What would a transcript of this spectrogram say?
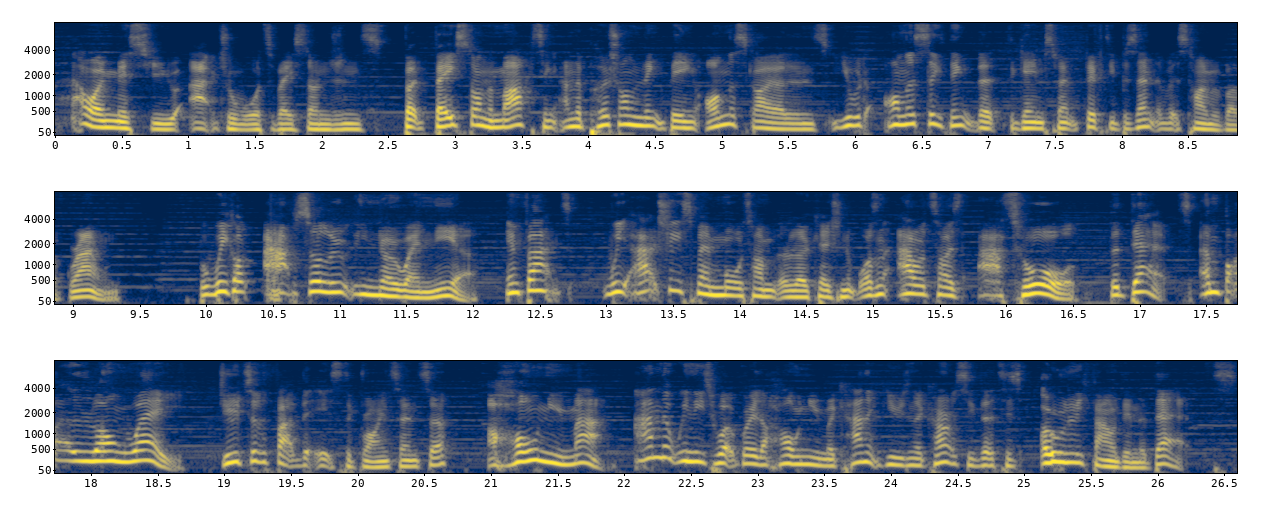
how I miss you, actual water-based dungeons. But based on the marketing and the push on Link being on the Sky Islands, you would honestly think that the game spent 50% of its time above ground. But we got absolutely nowhere near. In fact, we actually spend more time at the location that wasn't advertised at all, the depths, and by a long way, due to the fact that it's the grind center, a whole new map, and that we need to upgrade a whole new mechanic using a currency that is only found in the depths.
